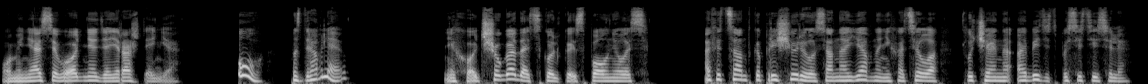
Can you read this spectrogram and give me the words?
У меня сегодня день рождения». «О, поздравляю». «Не хочешь угадать, сколько исполнилось?» Официантка прищурилась, она явно не хотела случайно обидеть посетителя.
